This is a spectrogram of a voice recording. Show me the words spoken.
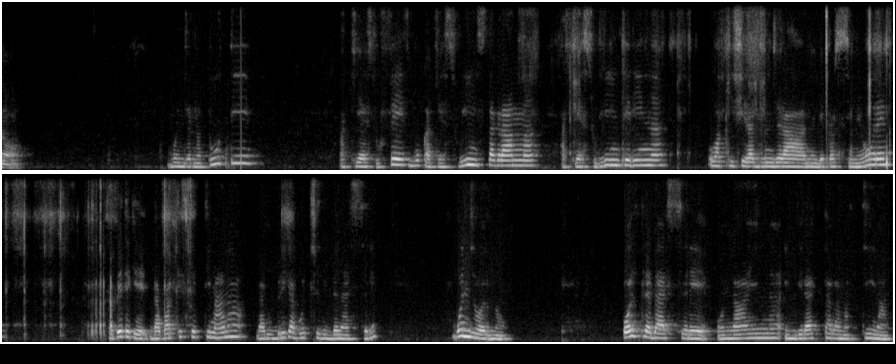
Buongiorno. Buongiorno a tutti, a chi è su Facebook, a chi è su Instagram, a chi è su LinkedIn o a chi ci raggiungerà nelle prossime ore. Sapete che da qualche settimana la rubrica Gocce di benessere. Buongiorno. Oltre ad essere online in diretta la mattina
